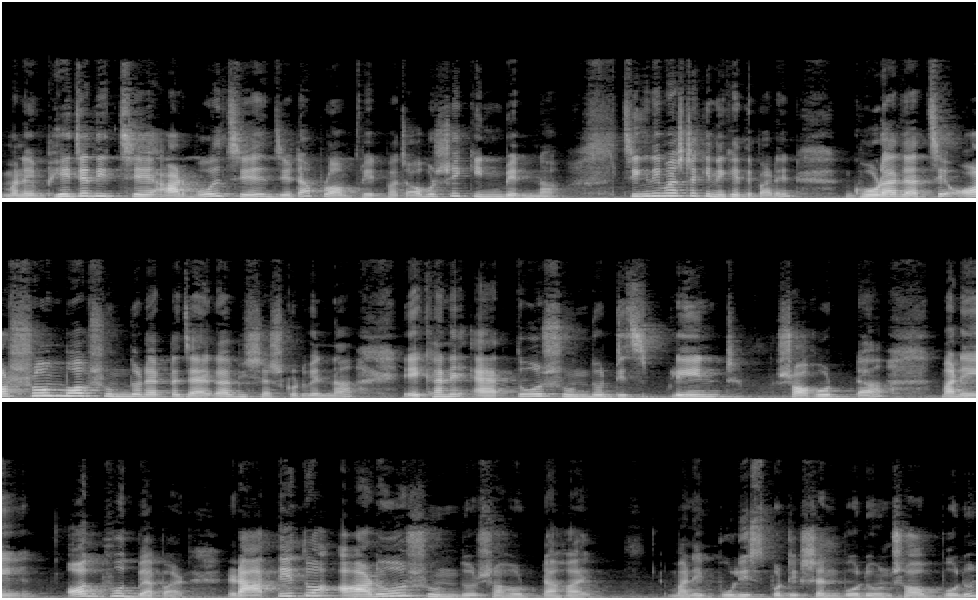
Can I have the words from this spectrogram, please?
মানে ভেজে দিচ্ছে আর বলছে যেটা প্রমপ্লেট মাছ, অবশ্যই কিনবেন না। চিংড়ি মাছটা কিনে খেতে পারেন। ঘোরা যাচ্ছে, অসম্ভব সুন্দর একটা জায়গা, বিশ্বাস করবেন না। এখানে এত সুন্দর ডিসিপ্লিনড শহরটা মানে অদ্ভুত ব্যাপার। রাতে তো আরও সুন্দর শহরটা হয়। মানে পুলিশ প্রোটেকশন বলুন, সব বলুন,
